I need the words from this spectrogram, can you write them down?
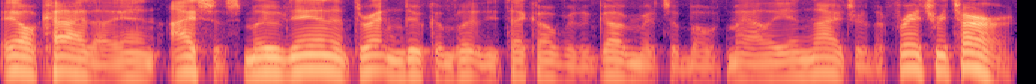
Al Qaeda and ISIS moved in and threatened to completely take over the governments of both Mali and Niger. The French returned,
